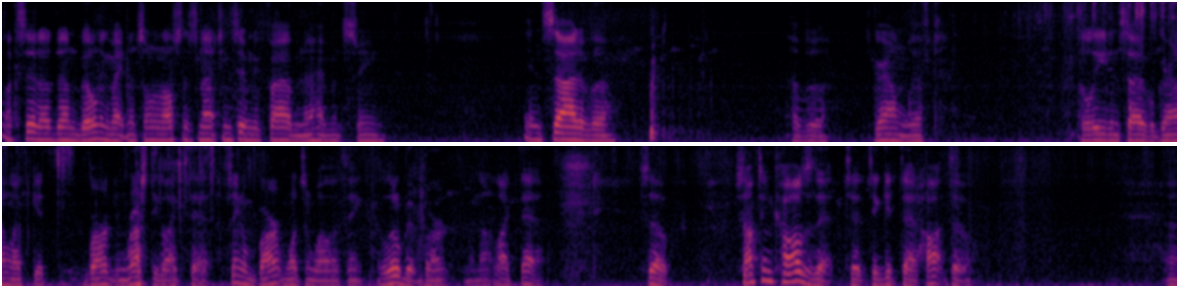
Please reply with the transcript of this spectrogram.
like I said, I've done building maintenance on and off since 1975, and I haven't seen inside of a of a ground lift a lead inside of a ground lift get burnt and rusty like that. I've seen them burnt once in a while. I think a little bit burnt, but not like that. So something caused that to, to get that hot though. Uh,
